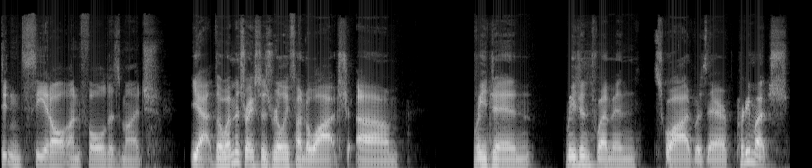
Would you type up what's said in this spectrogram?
didn't see it all unfold as much. Yeah, the women's race was really fun to watch. Um, Legion, Legion's women squad was there pretty much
